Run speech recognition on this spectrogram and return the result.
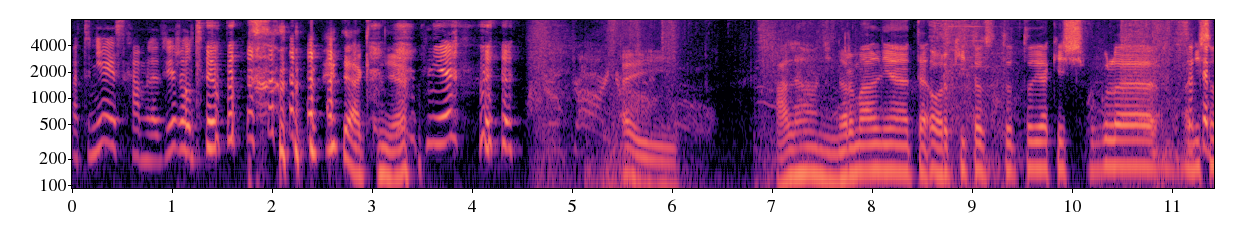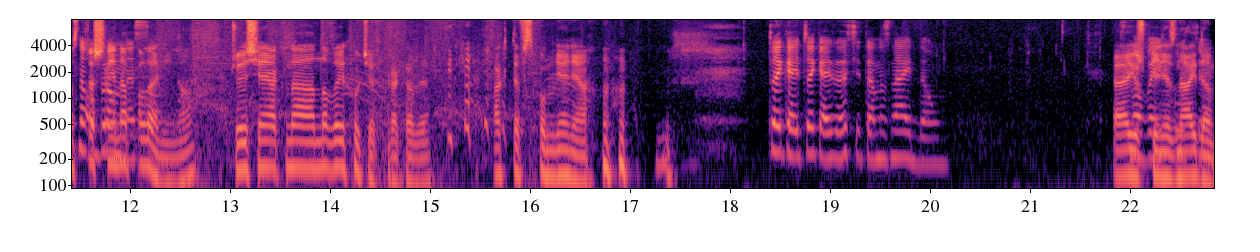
A to nie jest Hamlet, wiesz o tym? Jak nie? nie? Ej. Ale oni normalnie, te orki to, to, to jakieś w ogóle. Oni są Zaczepno strasznie obronne napaleni, no. Czuję się jak na Nowej Hucie w Krakowie. Ach, te wspomnienia. Czekaj, czekaj, zaraz cię tam znajdą. E, już Nowej mnie nie znajdę.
